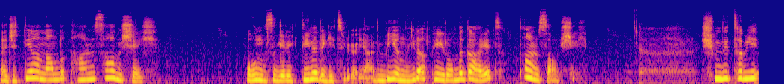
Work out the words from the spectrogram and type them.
e, ciddi anlamda tanrısal bir şey olması gerektiğine de getiriyor. Yani bir yanıyla Apeiron da gayet tanrısal bir şey. Şimdi tabii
